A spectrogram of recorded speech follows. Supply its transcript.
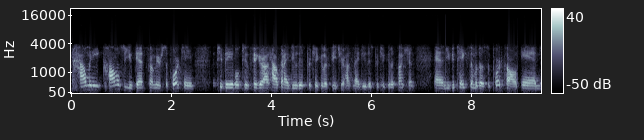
How many calls do you get from your support team to be able to figure out how can I do this particular feature? How can I do this particular function? And you could take some of those support calls and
